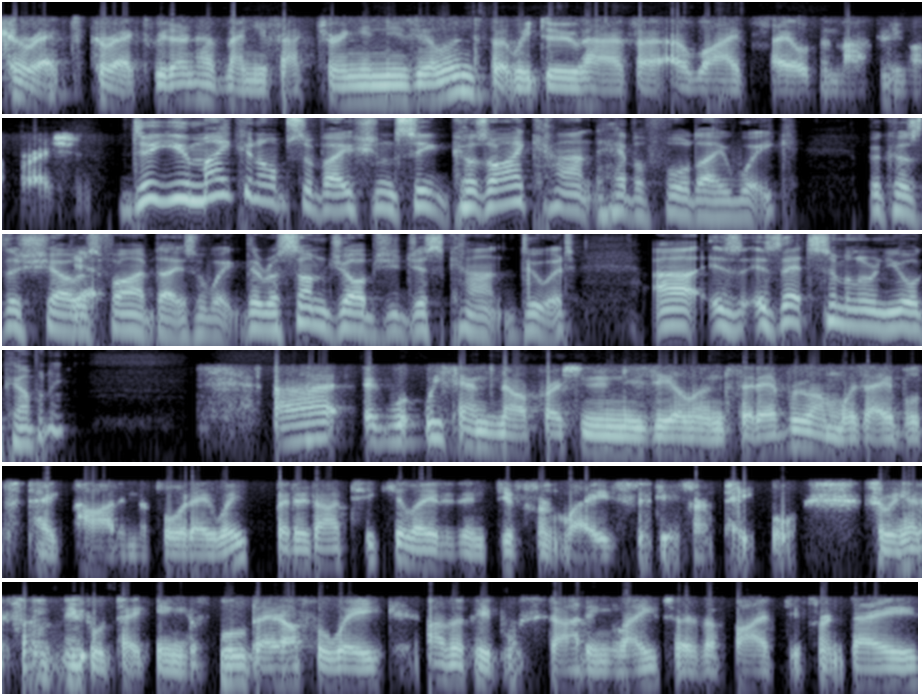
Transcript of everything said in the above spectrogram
Correct, correct. We don't have manufacturing in New Zealand, but we do have a, a wide sales and marketing operation. Do you make an observation? See, because I can't have a four day week because this show is five days a week. There are some jobs you just can't do it. Uh, is is that similar in your company? Uh, we found in our operation in New Zealand that everyone was able to take part in the four day week, but it articulated in different ways for different people. So we had some people taking a full day off a week, other people starting late over five different days,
